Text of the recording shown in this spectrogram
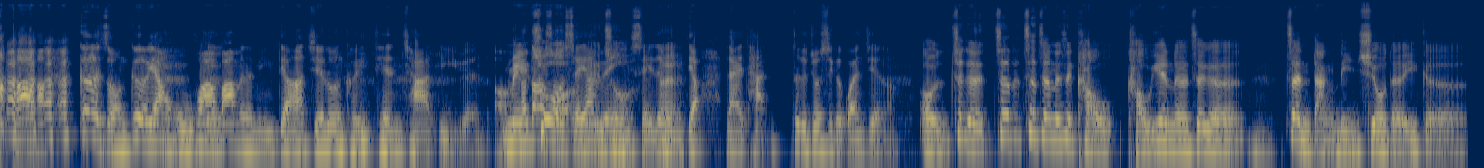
各种各样五花八门的民调，然后结论可以天差地远哦。没错，那到时候谁要援引谁的民调来谈，这个就是一个关键了。哦，这个这这真的是考考验了这个政党领袖的一个。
